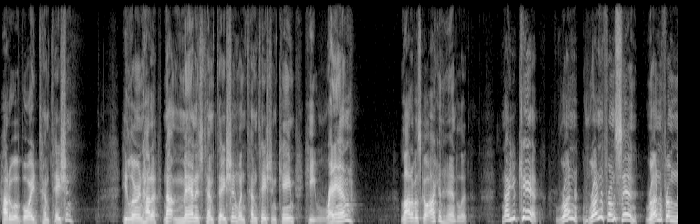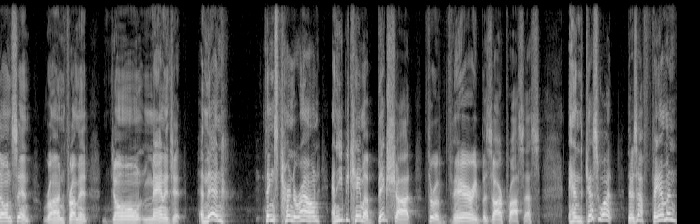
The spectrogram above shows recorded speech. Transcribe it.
how to avoid temptation. He learned how to not manage temptation. When temptation came, he ran. A lot of us go, I can handle it. No, you can't. Run, run from sin. Run from known sin. Run from it. Don't manage it. And then things turned around, and he became a big shot through a very bizarre process. And guess what? There's a famine,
